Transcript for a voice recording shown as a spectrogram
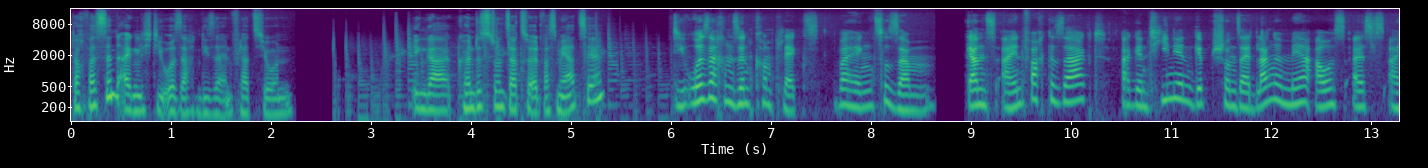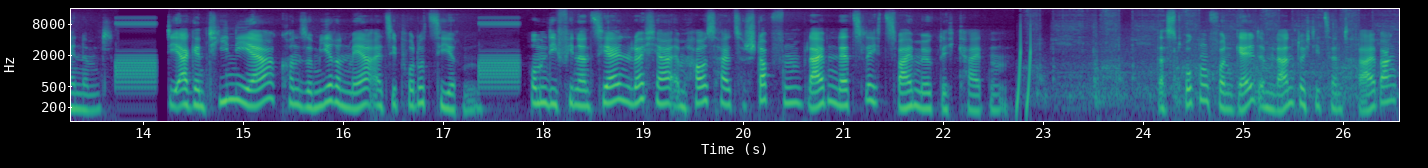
Doch was sind eigentlich die Ursachen dieser Inflation? Inga, könntest du uns dazu etwas mehr erzählen? Die Ursachen sind komplex, aber hängen zusammen. Ganz einfach gesagt, Argentinien gibt schon seit langem mehr aus, als es einnimmt. Die Argentinier konsumieren mehr, als sie produzieren. Um die finanziellen Löcher im Haushalt zu stopfen, bleiben letztlich zwei Möglichkeiten. Das Drucken von Geld im Land durch die Zentralbank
